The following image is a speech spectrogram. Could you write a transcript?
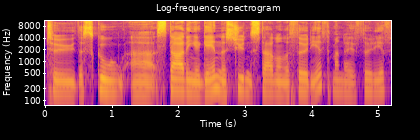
to the school uh, starting again, the students start on the 30th, Monday the 30th.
